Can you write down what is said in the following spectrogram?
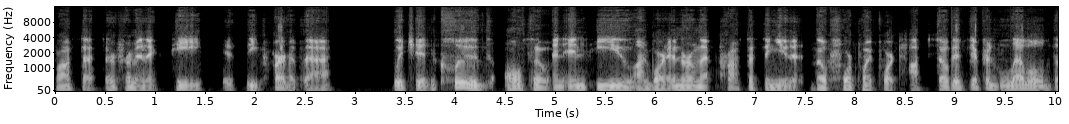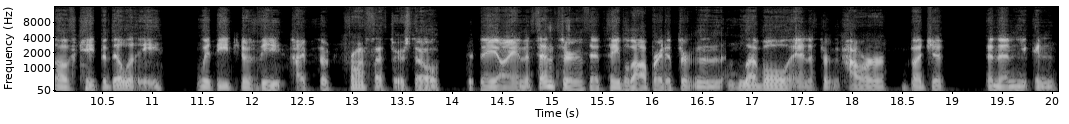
processor from NXP is the part of that, which includes also an NPU on board, a neural net processing unit, about 4.4 TOPS. So there's different levels of capability with each of these types of processors. So the AI and the sensor that's able to operate a certain level and a certain power budget. And then you can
